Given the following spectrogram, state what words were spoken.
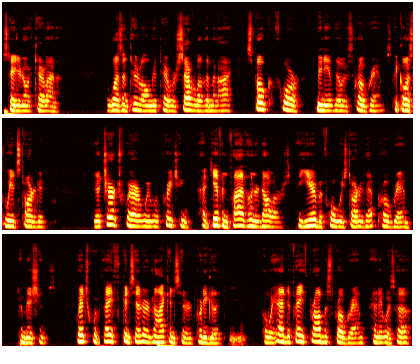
state of North Carolina. It wasn't too long that there were several of them, and I spoke for many of those programs because we had started it. The church where we were preaching had given $500 a year before we started that program to missions, which they considered and I considered pretty good. Mhm. But we had the Faith Promise program, and it was a,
